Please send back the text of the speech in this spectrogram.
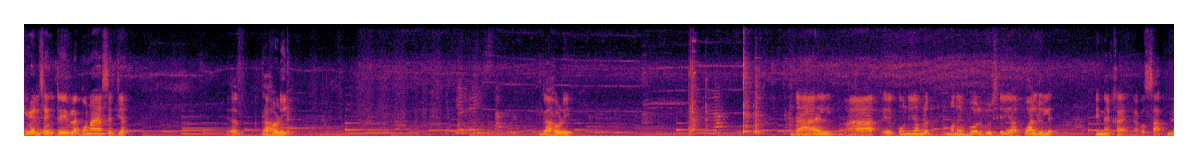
কিবা আনিছে গোটেই এইবিলাক বনাই আছে এতিয়া। ইয়াত গাহৰি। গাহৰি। দাইল ভাত এই কণী আমলেট মানে বইল কৰিছে ইয়াত পোৱালিটোলে সি নাখায় আকৌ চাটনি।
